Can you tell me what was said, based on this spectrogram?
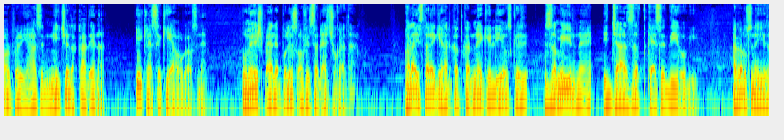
और फिर यहाँ से नीचे धक्का देना, ये कैसे किया होगा उसने? उमेश पहले पुलिस ऑफिसर रह चुका था। भला इस तरह की हरकत करने के लिए उसके जमीर ने इजाज़त कैसे दी होगी? अगर उसने ये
